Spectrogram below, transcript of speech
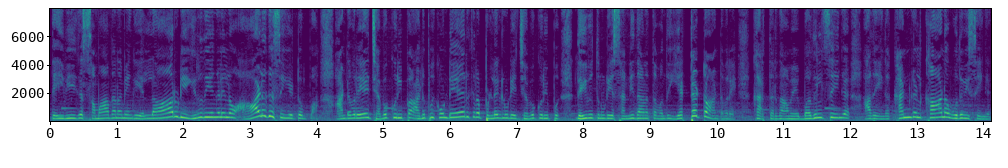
தெய்வீக சமாதானம் எங்க எல்லாருடைய இருதயங்களிலும் ஆளுக செய்யட்டும்ப்பா ஆண்டவரே ஜெப குறிப்பை அனுப்பி அனுப்பிக்கொண்டே இருக்கிற பிள்ளைகளுடைய ஜெப குறிப்பு தெய்வத்தினுடைய சன்னிதானத்தை வந்து எட்டட்டும் ஆண்டவரே. கர்த்தர் தாமே பதில் செய்யுங்க. அதை எங்கள் கண்கள் காண உதவி செய்யுங்க.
